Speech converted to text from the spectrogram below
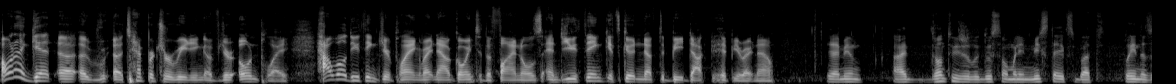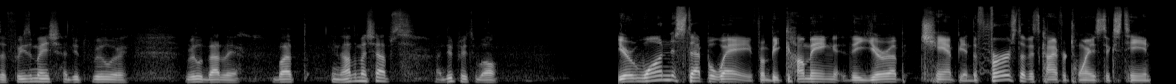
I want to get a, a- a temperature reading of your own play. How well do you think you're playing right now going to the finals? And do you think it's good enough to beat Dr. Hippie right now? Yeah, I mean, I don't usually do so many mistakes, but playing as a freeze mage, I did really, really badly. But in other matchups, I did pretty well. You're one step away from becoming the Europe champion, the first of its kind for 2016,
